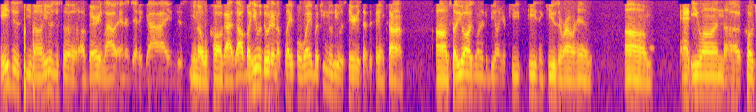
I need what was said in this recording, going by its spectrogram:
he just, you know, he was just a, a very loud, energetic guy, and just, you know, would call guys out. But he would do it in a playful way. But you knew he was serious at the same time. Um, so you always wanted to be on your p's and q's around him. Um, at Elon, uh, Coach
